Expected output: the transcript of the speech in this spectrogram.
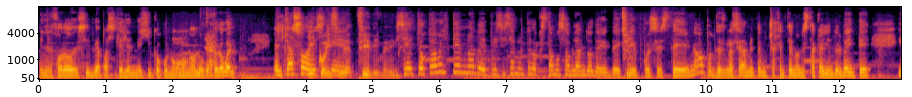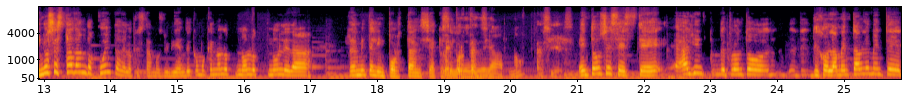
en el foro de Silvia Pasquel en México con un oh, monólogo. Pero bueno, el caso es que sí, dime, dime. se tocaba el tema de precisamente lo que estamos hablando de, de que, pues, este, no, pues desgraciadamente mucha gente no le está cayendo el 20 y no se está dando cuenta de lo que estamos viviendo y como que no, lo, no, lo, no le da realmente la importancia que se le debe dar, ¿no? Así es. Entonces, este, alguien de pronto dijo, lamentablemente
